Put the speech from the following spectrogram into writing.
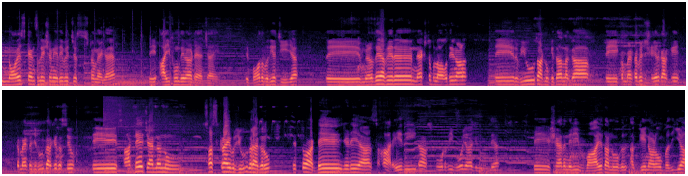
ਨੋਇਸ ਕੈਂਸਲੇਸ਼ਨ ਇਹਦੇ ਵਿੱਚ ਸਿਸਟਮ ਹੈਗਾ ਆ। ਤੇ ਆਈਫੋਨ ਦੇ ਨਾਲ ਅਟੈਚ ਆ ਇਹ। ਤੇ ਬਹੁਤ ਵਧੀਆ ਚੀਜ਼ ਆ। ਤੇ ਮਿਲਦੇ ਆ ਫਿਰ ਨੈਕਸਟ ਵਲੌਗ ਦੇ ਨਾਲ। ਤੇ ਰਿਵਿਊ ਤੁਹਾਨੂੰ ਕਿਦਾਂ ਲੱਗਾ ਤੇ ਕਮੈਂਟਾਂ ਵਿੱਚ ਸ਼ੇਅਰ ਕਰਕੇ ਕਮੈਂਟ ਜ਼ਰੂਰ ਕਰਕੇ ਦੱਸਿਓ। ਤੇ ਸਾਡੇ ਚੈਨਲ ਨੂੰ ਸਬਸਕ੍ਰਾਈਬ ਜ਼ਰੂਰ ਕਰਾ ਕਰੋ ਤੇ ਤੁਹਾਡੇ ਜਿਹੜੇ ਆ ਸਹਾਰੇ ਦੀ ਤਾਂ ਸਪੋਰਟ ਦੀ ਬਹੁਤ ਜ਼ਿਆਦਾ ਜ਼ਰੂਰਤ ਆ। ਤੇ ਸ਼ਾਇਦ ਮੇਰੀ ਆਵਾਜ਼ ਤੁਹਾਨੂੰ ਅਗ- ਅੱਗੇ ਨਾਲੋਂ ਵਧੀਆ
